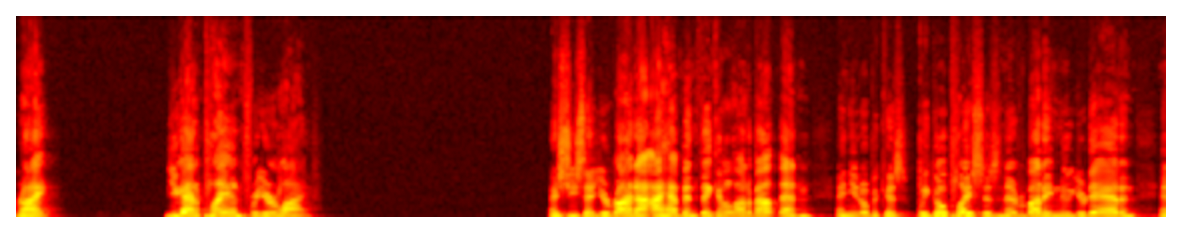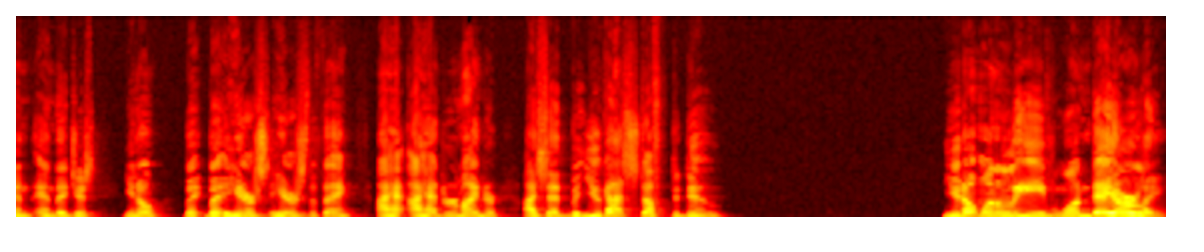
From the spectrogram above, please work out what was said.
Right? You got a plan for your life. And she said, You're right. I, I, have been thinking a lot about that. And, and, you know, because we go places and everybody knew your dad and, and, and they just, you know, but, but here's, here's the thing. I, ha- I had to remind her. I said, But you got stuff to do. You don't want to leave one day early.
